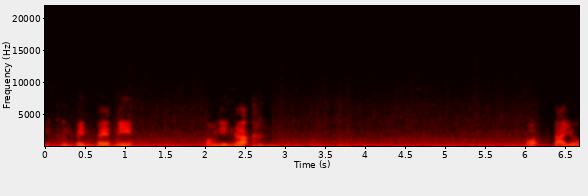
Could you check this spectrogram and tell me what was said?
อีกเครื่องบินเปรตนี่ ต้องยิงละโอ้ได้อยู่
